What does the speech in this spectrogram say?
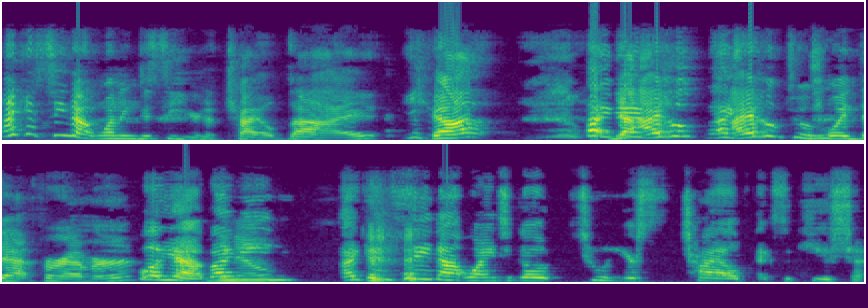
I can see not wanting to see your child die. Yeah. Like, Yeah, I- I hope like- I hope to avoid that forever. well, yeah, but I know? mean, I can see not wanting to go to your child's execution.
